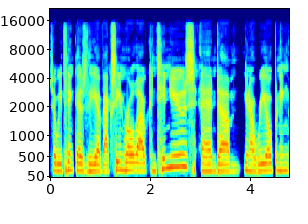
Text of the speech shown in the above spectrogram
So we think as the uh, vaccine rollout continues and, um, you know, reopening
